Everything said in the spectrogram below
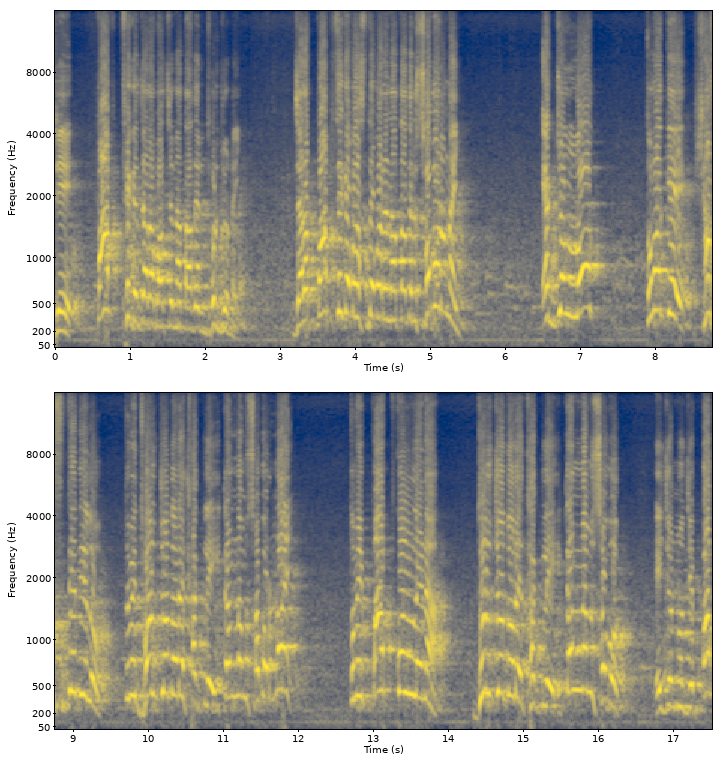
যে, পাপ থেকে যারা বাঁচে না, তাদের ধৈর্য নেই। যারা পাপ থেকে বাঁচতে পারে না, তাদের সবর নাই। একজন লোক তোমাকে শাস্তি দিল, তুমি ধৈর্য ধরে থাকলে, এটার নাম সবর নয়। তুমি পাপ করলে না, ধৈর্য ধরে থাকলে, এটার নাম সবর। এই জন্য যে পাপ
